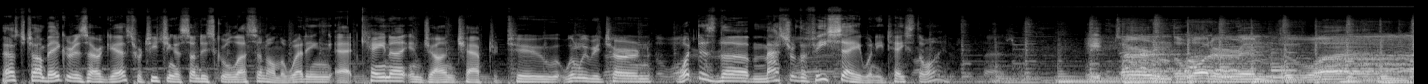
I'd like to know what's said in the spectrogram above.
Pastor Tom Baker is our guest. We're teaching a Sunday school lesson on the wedding at Cana in John chapter 2. When we return, what does the master of the feast say when he tastes the wine? He turned the water into wine.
